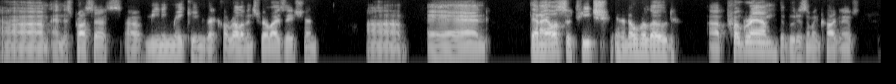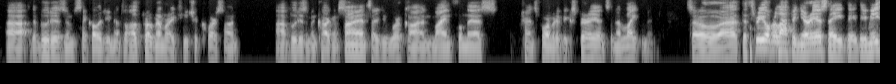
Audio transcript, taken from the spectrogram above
Um, and this process of meaning making that I call relevance realization. Uh, and then I also teach in an overload uh, program, the Buddhism and Cognitive, uh, the Buddhism Psychology Mental Health program, where I teach a course on uh, Buddhism and cognitive science. I do work on mindfulness, transformative experience, and enlightenment. So uh, the three overlapping areas, they, they, they may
